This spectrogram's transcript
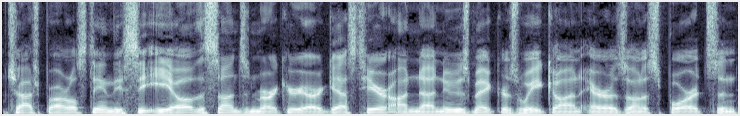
Josh Bartelstein, the CEO of the Suns and Mercury, our guest here on uh, Newsmakers Week on Arizona Sports, and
